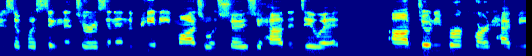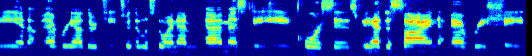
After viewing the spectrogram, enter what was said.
use it with signatures, and in the PD module, it shows you how to do it. Um, Jody Burkhardt had me and every other teacher that was doing M- MSDE courses. We had to sign every sheet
